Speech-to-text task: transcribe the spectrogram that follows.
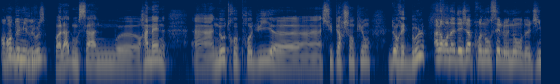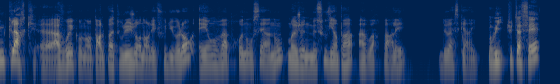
en, 2012. Voilà, donc ça nous euh, ramène à un autre produit, un super champion de Red Bull. Alors on a déjà prononcé le nom de Jim Clark, avouez qu'on n'en parle pas tous les jours dans les fous du volant, et on va prononcer un nom, moi je ne me souviens pas avoir parlé Oui, tout à fait.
